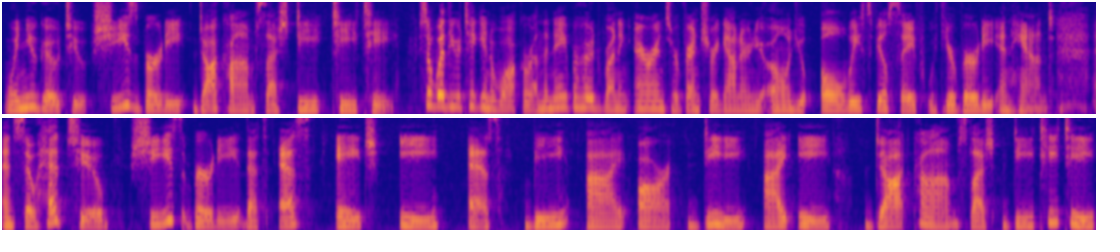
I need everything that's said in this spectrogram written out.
when you go to she'sbirdie.com slash DTT. So, whether you're taking a walk around the neighborhood, running errands, or venturing out on your own, you'll always feel safe with your birdie in hand. And so, head to She's Birdie, that's S H E S B I R D I E dot com slash DTT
